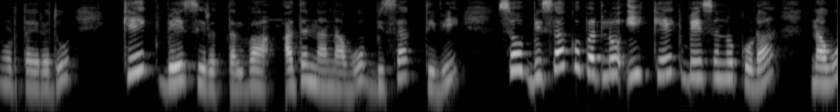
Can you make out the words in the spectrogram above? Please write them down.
ನೋಡ್ತಾ ಇರೋದು. ಕೇಕ್ ಬೇಸ್ ಇರುತ್ತಲ್ವಾ? ಅದನ್ನು ನಾವು ಬಿಸಾಕ್ತೀವಿ. ಸೊ, ಬಿಸಾಕೋ ಬದಲು ಈ ಕೇಕ್ ಬೇಸನ್ನು ಕೂಡ ನಾವು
